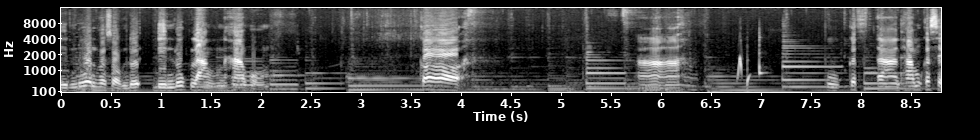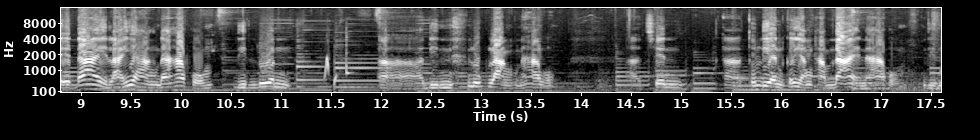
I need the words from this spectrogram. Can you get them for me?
ดินร่วนผสมด,ดินลูกลังนะครับผม ก็ปลูกทำเกษตรได้หลายอย่างนะครับผมดินร่วนดินลูกลังนะครับผมเช่นอ่าทุเรียนก็ยังทำได้นะครับผมดิน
